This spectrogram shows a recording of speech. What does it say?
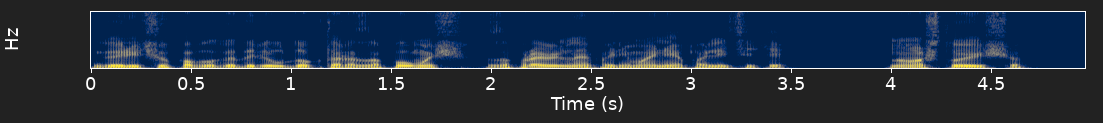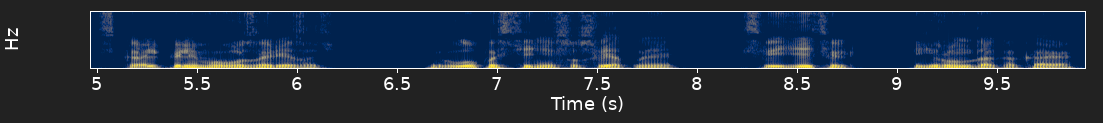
Горячо поблагодарил доктора за помощь, за правильное понимание политики. Ну а что еще? Скальпелем его зарезать? Глупости несусветные. Свидетель? Ерунда какая.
